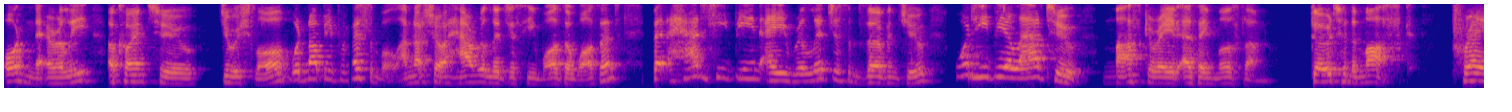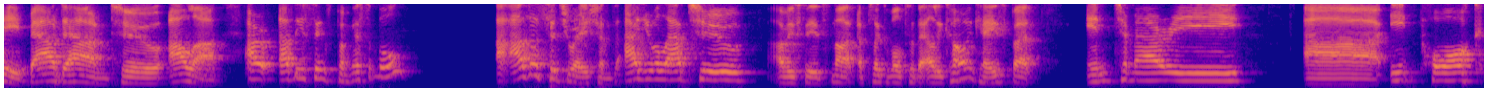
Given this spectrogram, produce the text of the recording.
ordinarily, according to Jewish law, would not be permissible. I'm not sure how religious he was or wasn't, but had he been a religious observant Jew, would he be allowed to masquerade as a Muslim, go to the mosque, pray, bow down to Allah? Are, are these things permissible? Are Other situations, are you allowed to? Obviously, it's not applicable to the Eli Cohen case, but intermarry, uh, eat pork.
